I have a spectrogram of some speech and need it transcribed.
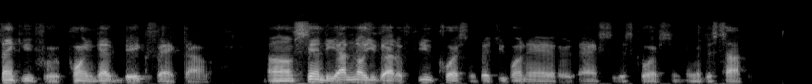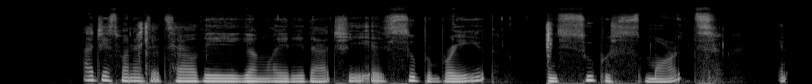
thank you for pointing that big fact out. Um, Cindy, I know you got a few questions that you want to add or ask to this question or this topic. I just wanted to tell the young lady that she is super brave and super smart and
